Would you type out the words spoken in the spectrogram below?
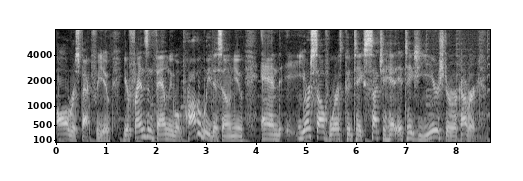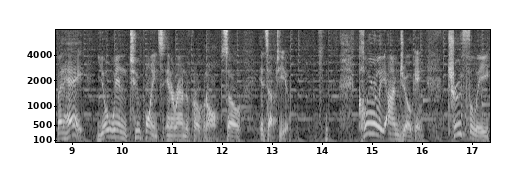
all respect for you. Your friends and family will probably disown you, and your self worth could take such a hit. It takes years to recover. But hey, you'll win two points in a round of crokinole, so it's up to you. Clearly, I'm joking. Truthfully,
